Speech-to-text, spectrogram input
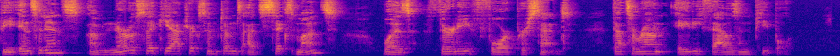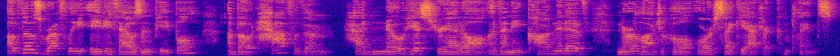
the incidence of neuropsychiatric symptoms at six months was 34%. That's around 80,000 people. Of those roughly 80,000 people, about half of them had no history at all of any cognitive, neurological, or psychiatric complaints.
